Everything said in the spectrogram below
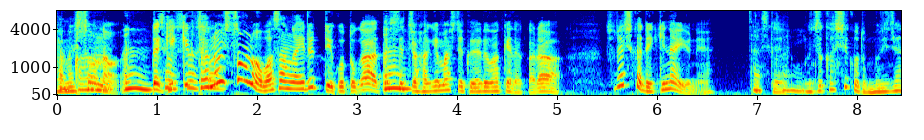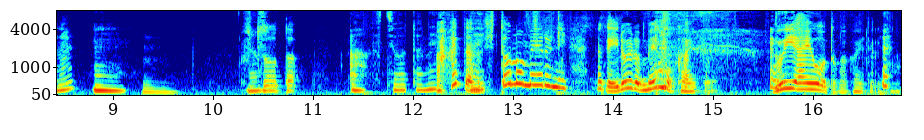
楽しそうな、んかだから結局楽しそうなおばさんがいるっていうことが私たちを励ましてくれるわけだから、それしかできないよね。確かに難しいこと無理じゃない？うん。普通だ。あ、普通だね。あなた、人のメールになんかいろいろメモ書いてる。VIO とか書いてるよ。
